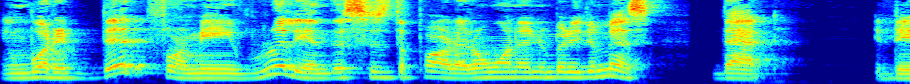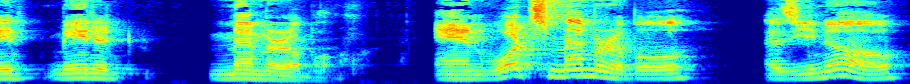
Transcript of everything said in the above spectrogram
and what it did for me, really. And this is the part I don't want anybody to miss that it made it memorable. And what's memorable, as you know,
